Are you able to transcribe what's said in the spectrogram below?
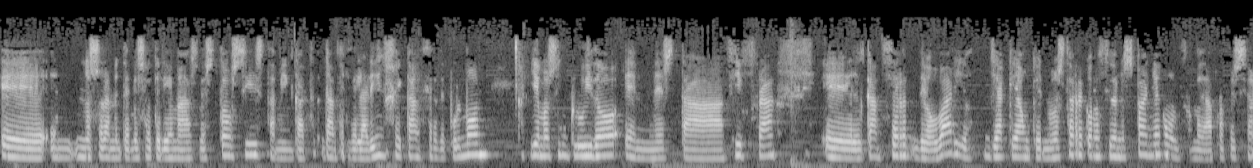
no solamente mesotelioma asbestosis, también cáncer de laringe, cáncer de pulmón, y hemos incluido en esta cifra el cáncer de ovario, ya que aunque no está reconocido en España como enfermedad profesional,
